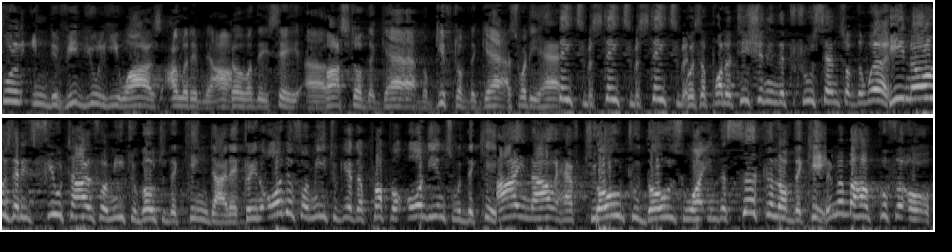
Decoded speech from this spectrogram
tactful individual he was, Amr ibn As. You know what they say, uh, master of the gab, or gift of the gab. That's what he had. Statesman, statesman, statesman. Was a politician in the true sense of the word. He knows that it's futile for me to go to the king direct. So in order for me to get a proper audience with the king, I now have to go to those who are in the circle of the king. Remember how kufr, or,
